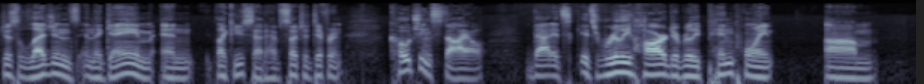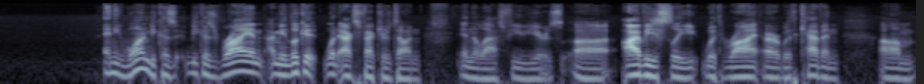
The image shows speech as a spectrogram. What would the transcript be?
just legends in the game, and like you said, have such a different coaching style that it's it's really hard to really pinpoint um, any one because because Ryan, I mean, look at what X Factor's done in the last few years. Uh, obviously, with Ryan or with Kevin, um,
